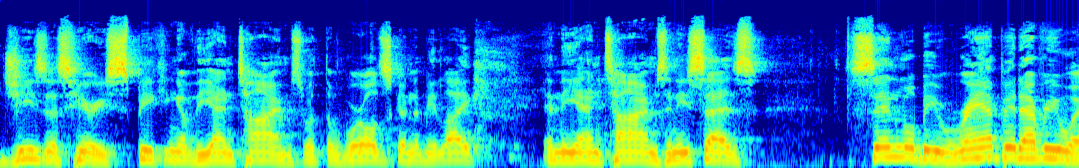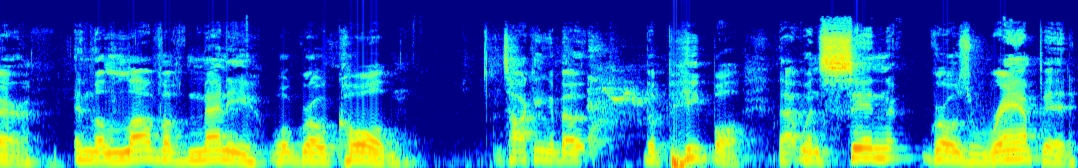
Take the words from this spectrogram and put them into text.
Jesus here, he's speaking of the end times, what the world's going to be like in the end times. And he says, Sin will be rampant everywhere, and the love of many will grow cold. I'm talking about the people, that when sin grows rampant,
